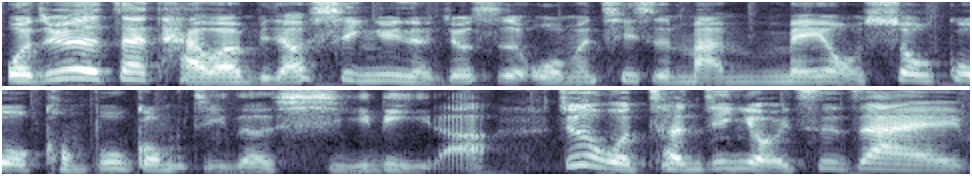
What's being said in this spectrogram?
我觉得在台湾比较幸运的就是，我们其实蛮没有受过恐怖攻击的洗礼啦。就是我曾经有一次在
